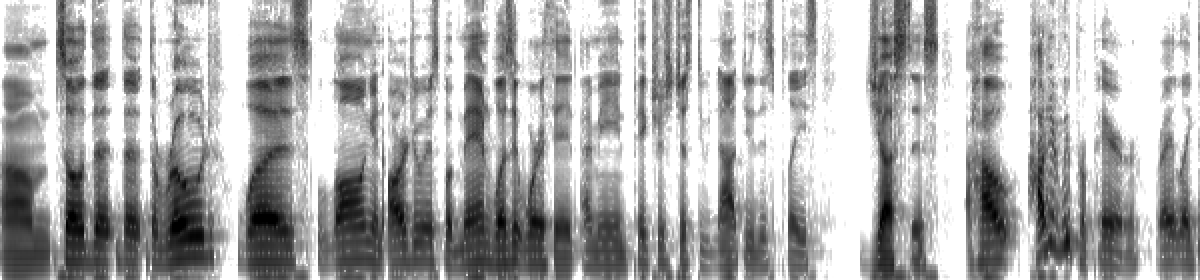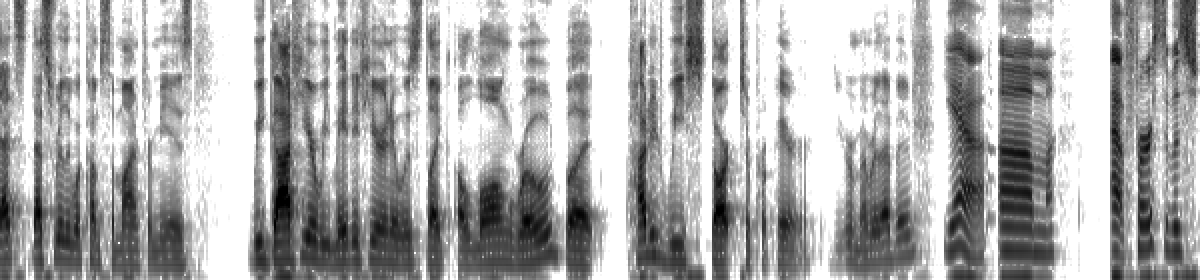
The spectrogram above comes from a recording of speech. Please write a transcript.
Um, so, the, the, the road was long and arduous, but man, was it worth it. I mean, pictures just do not do this place justice. How how did we prepare, right? Like that's that's really what comes to mind for me is we got here, we made it here and it was like a long road, but how did we start to prepare? Do you remember that, babe? Yeah. Um, at first, it was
